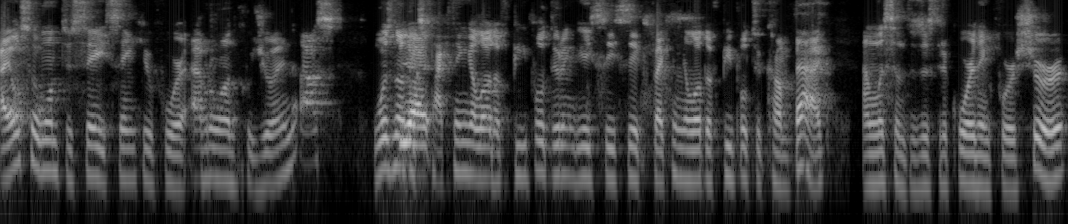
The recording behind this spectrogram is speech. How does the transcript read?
I also want to say thank you for everyone who joined us was not yeah. expecting a lot of people during the EthCC, expecting a lot of people to come back and listen to this recording for sure,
